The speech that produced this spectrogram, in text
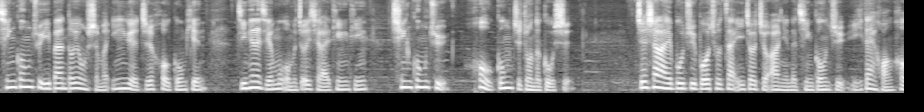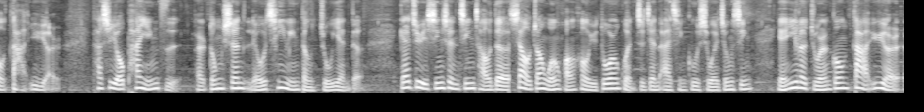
轻工剧一般都用什么音乐之后宫篇？今天的节目我们就一起来听一听轻工剧后宫之中的故事。接下来一部剧播出在一九九二年的清宫剧《一代皇后大玉儿》，它是由潘迎紫、尔冬升、刘青云等主演的。该剧以兴盛清朝的孝庄文皇后与多尔衮之间的爱情故事为中心，演绎了主人公大玉儿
